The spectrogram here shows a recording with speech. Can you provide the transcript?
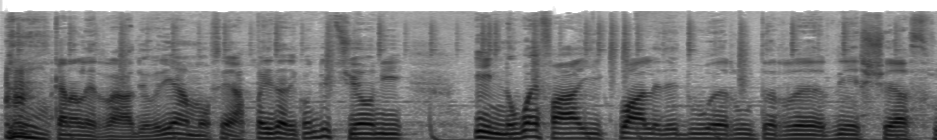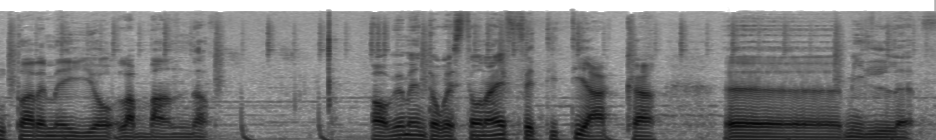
canale radio. Vediamo se a parità di condizioni in wifi quale dei due router riesce a sfruttare meglio la banda. Ovviamente questa è una FTTH eh, 1000.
